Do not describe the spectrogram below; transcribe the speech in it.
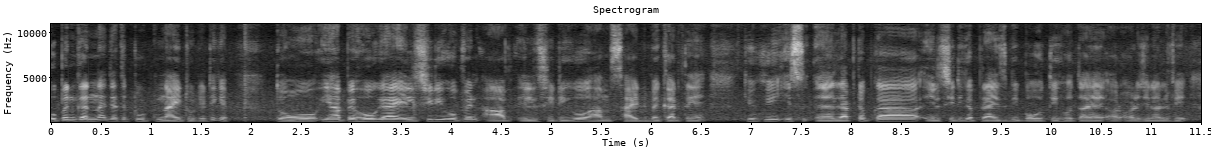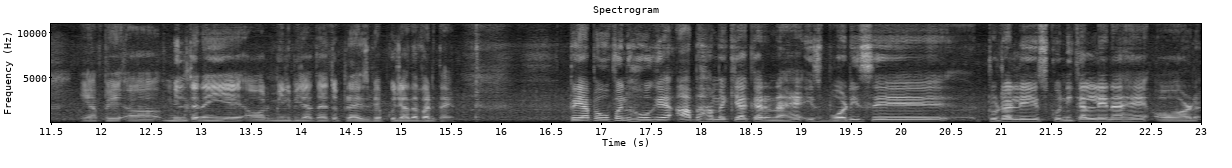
ओपन करना जैसे टूट ना ही टूटे ठीक है? तो यहाँ पे हो गया एलसीडी ओपन आप एलसीडी को हम साइड में करते हैं क्योंकि इस लैपटॉप का एलसीडी का प्राइस भी बहुत ही होता है और ओरिजिनल भी यहाँ पे आ, मिलता नहीं है और मिल भी जाता है तो प्राइस भी आपको ज़्यादा पड़ता है। तो यहाँ पे ओपन हो गया। अब हमें क्या करना है? इस बॉडी से टोटली इसको निकल लेना है और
